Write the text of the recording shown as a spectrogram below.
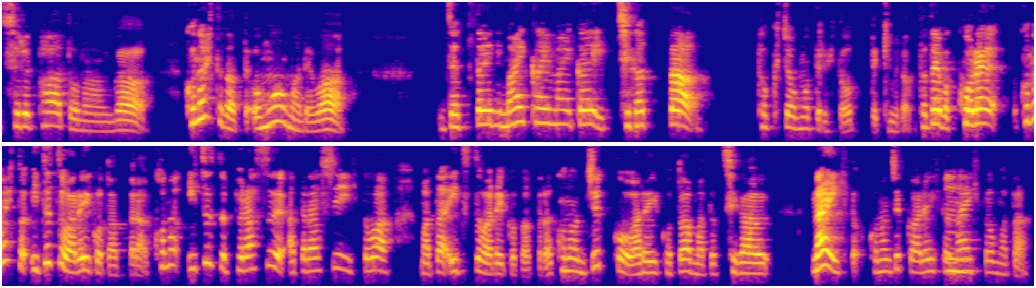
するパートナーが、この人だって思うまでは、絶対に毎回毎回違った特徴を持ってる人って決めたの。例えばこれ、この人5つ悪いことあったら、この5つプラス新しい人はまた5つ悪いことあったら、この10個悪いことはまた違う。ない人、この10個悪い人、うんない人をまた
